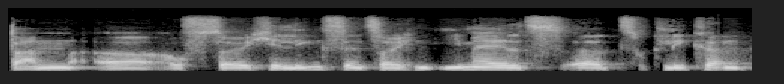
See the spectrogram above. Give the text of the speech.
dann äh, auf solche Links in solchen E-Mails zu klicken,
